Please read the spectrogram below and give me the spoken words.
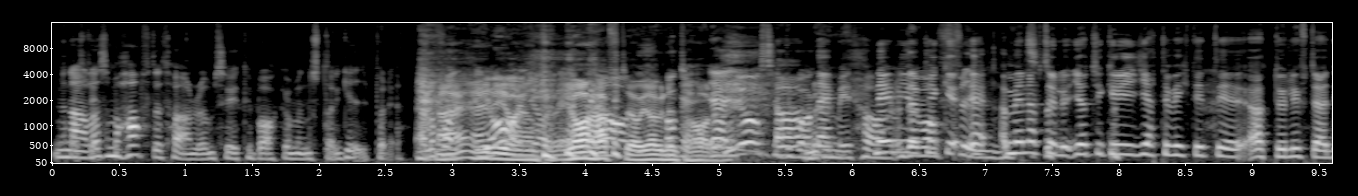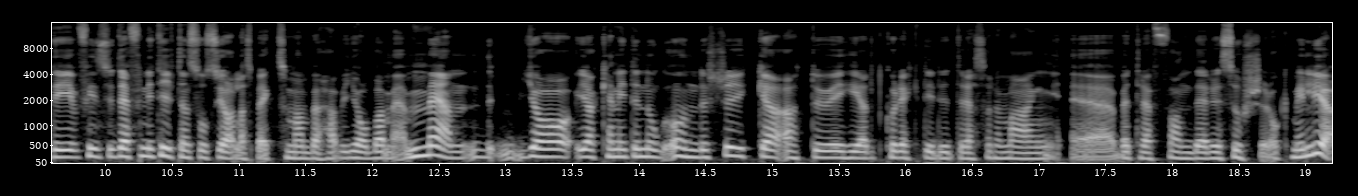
Men alla som har haft ett hörnrum ser tillbaka med nostalgi på det. I fall, nej, det gör jag inte. Jag har haft det och jag vill okay, inte ha det. Ja, jag ser tillbaka ja, till mitt hörrum. Nej, men det var tycker, fint. Men absolut, jag tycker det är jätteviktigt att du lyfter det. Det finns ju definitivt en social aspekt som man behöver jobba med. Men jag, jag kan inte nog understryka att du är helt korrekt i ditt resonemang eh, beträffande resurser och miljö.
